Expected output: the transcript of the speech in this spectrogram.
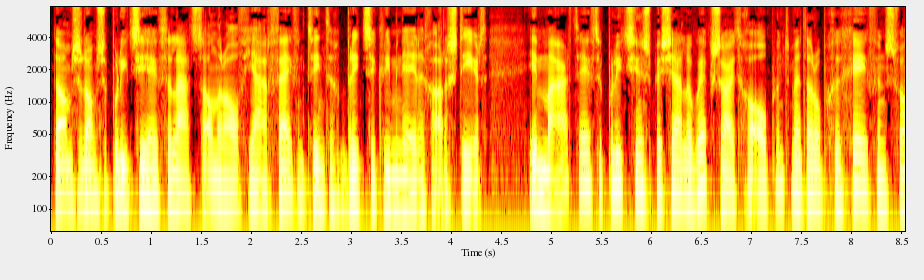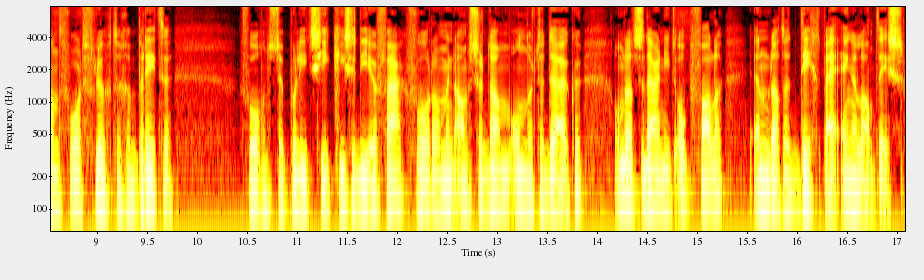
De Amsterdamse politie heeft de laatste anderhalf jaar 25 Britse criminelen gearresteerd. In maart heeft de politie een speciale website geopend met daarop gegevens van voortvluchtige Britten. Volgens de politie kiezen die er vaak voor om in Amsterdam onder te duiken... omdat ze daar niet opvallen en omdat het dicht bij Engeland is.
